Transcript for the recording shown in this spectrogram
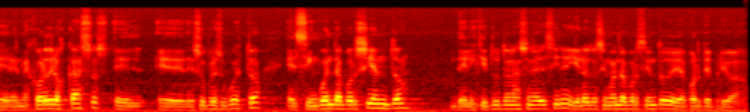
en el mejor de los casos, el, eh, de su presupuesto, el 50% del Instituto Nacional de Cine y el otro 50% de aporte privado.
